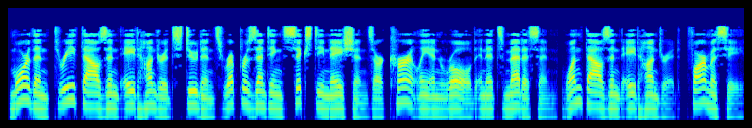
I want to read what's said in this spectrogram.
More than 3,800 students representing 60 nations are currently enrolled in its medicine 1,800, pharmacy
